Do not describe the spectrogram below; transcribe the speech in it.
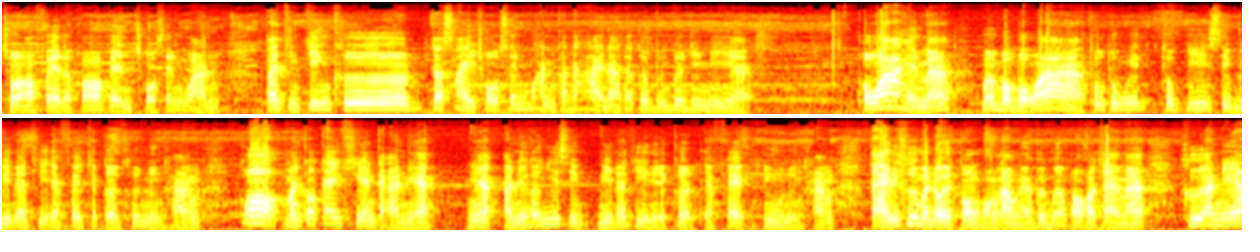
โชว์ออฟเฟสแล้วก็เป็นโชว์เส้นวัน แต่จริง ๆ คือจะใส่โชว์เส้นวันก็ได้นะ ถ้าเกิดเพื่อนๆที่มีอะเพราะว่าเห็นไหมมันบอกบอกว่าทุกๆวิทุก 20 วินาทีเอฟเฟกจะเกิดขึ้นหนึ่งครั้ง ก็มันก็ใกล้เคียงกับอันเนี้ยเนี่ยอันนี้ก็ 20 วินาทีถึงจะเกิดเอฟเฟกฮิวหนึ่งครั้ง แต่อันนี้คือมันโดยตรงของเราไงเพื่อนๆพอเข้าใจไหมคืออันเนี้ย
